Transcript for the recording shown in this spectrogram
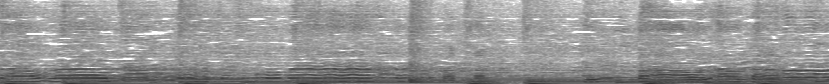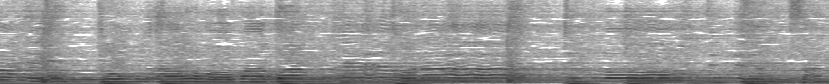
สาวลาวเจ้าจังบ่มา บัดนั้นหรือเปล่าลาวตายจุงเอาฝากควันแล้วนะจึงลงจึงลืมสัญ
